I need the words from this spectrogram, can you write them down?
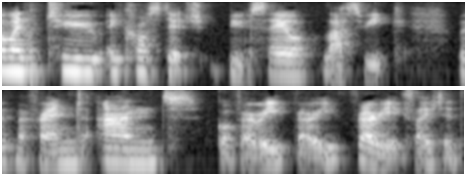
I went to a cross stitch boot sale last week with my friend and got very very very excited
